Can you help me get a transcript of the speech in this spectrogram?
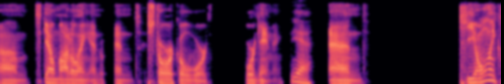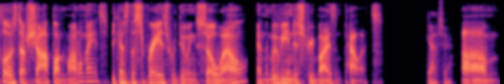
um scale modeling and and historical war wargaming Yeah. and he only closed up shop on model mates because the sprays were doing so well and the movie industry buys in pallets Gotcha. um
